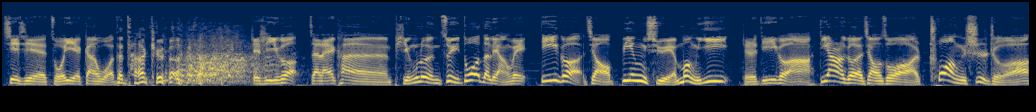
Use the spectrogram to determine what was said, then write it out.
谢谢昨夜干我的大哥。这是一个，再来看评论最多的两位，第一个叫冰雪梦一，这是第一个啊，第二个叫做创世者，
